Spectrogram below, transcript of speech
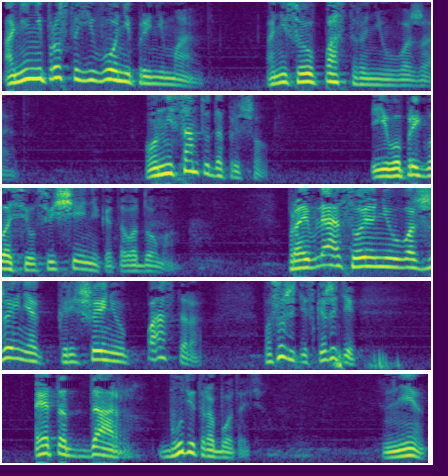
Они не просто его не принимают, они своего пастора не уважают. Он не сам туда пришел. И его пригласил священник этого дома. Проявляя свое неуважение к решению пастора, послушайте, скажите, этот дар будет работать? Нет.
